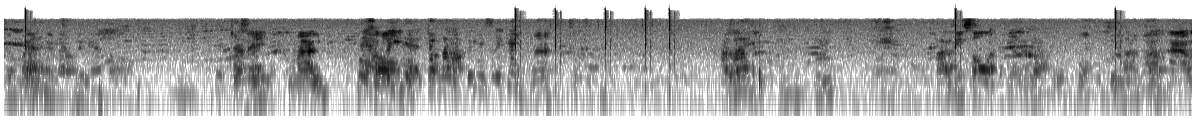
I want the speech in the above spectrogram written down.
គឺមែនមែនវាមែនទៅ ចានេះខ្មៅ នេះអាពីរនេះចង់ដឹងអាពីរនេះស្អីគេ ណា ឥឡូវហើយ នេះសអត់ ចឹងបងពងពើមកអាល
